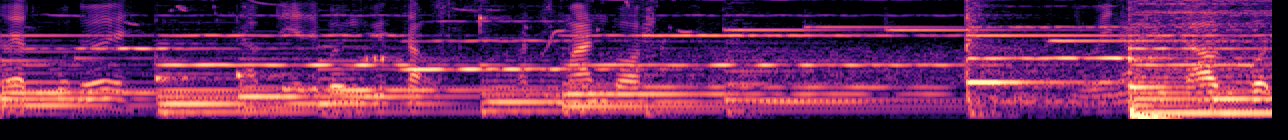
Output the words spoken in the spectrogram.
แรกทุกคนเด้อจับเดตให้เบิ่งเวทเสาปัจจุบันก่อนอยู่ไว้นะทุกคน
